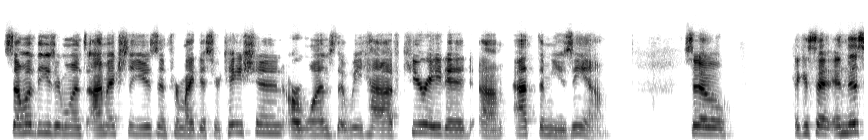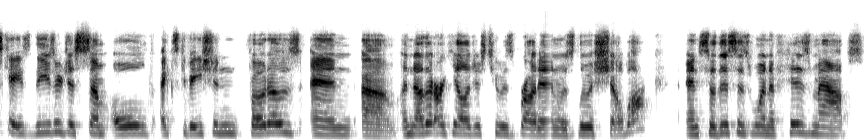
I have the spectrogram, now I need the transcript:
Some of these are ones I'm actually using for my dissertation or ones that we have curated um, at the museum. So like I said, in this case, these are just some old excavation photos. And um, another archaeologist who was brought in was Louis Schellbach. And so this is one of his maps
